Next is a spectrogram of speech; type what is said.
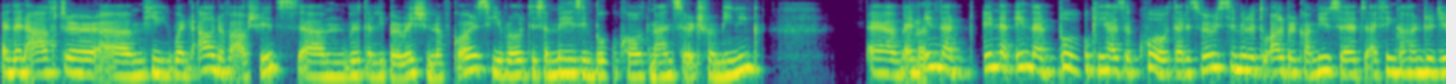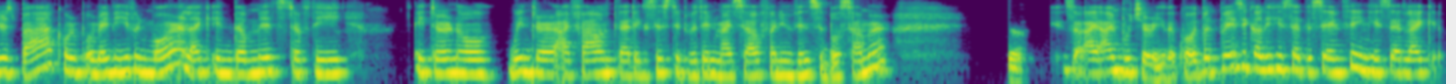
and then after um, he went out of Auschwitz um, with the liberation, of course, he wrote this amazing book called "Man's Search for Meaning." Um, and in that in that in that book, he has a quote that is very similar to Albert Camus said, I think, hundred years back, or or maybe even more. Like in the midst of the eternal winter, I found that existed within myself an invincible summer. Yeah. So I, I'm butchering the quote, but basically he said the same thing. He said, like,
